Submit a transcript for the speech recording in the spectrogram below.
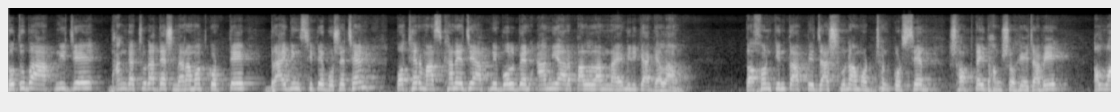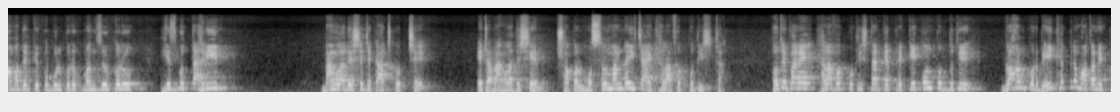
নতুবা আপনি যে ভাঙ্গাচুরা দেশ মেরামত করতে ড্রাইভিং সিটে বসেছেন, পথের মাঝখানে যে আপনি বলবেন, আমি আর পারলাম না, আমেরিকা গেলাম। তখন কিন্তু আপনি যা সুনাম অর্জন করছেন, সবটাই ধ্বংস হয়ে যাবে। আল্লাহ আমাদেরকে কবুল করুক, মঞ্জুর করুক। হিজবুত তাহরির বাংলাদেশে যে কাজ করছে, এটা বাংলাদেশের সকল মুসলমানরাই চায় খেলাফত প্রতিষ্ঠা। হতে পারে খেলাফত প্রতিষ্ঠার ক্ষেত্রে কে কোন পদ্ধতি গ্রহণ করবে, এই ক্ষেত্রে মতানৈক্য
